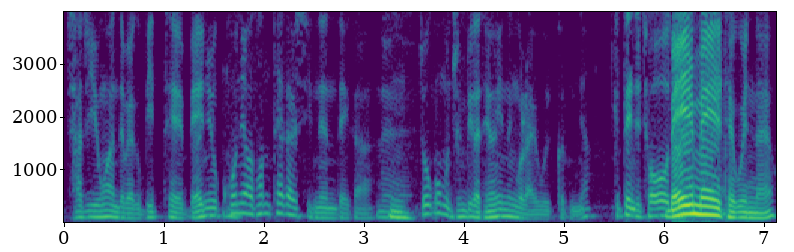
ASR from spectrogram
자주 이용하는 데 말고 밑에 메뉴 코너 선택할 수 있는 데가 네. 음. 조금은 준비가 되어 있는 걸로 알고 있거든요. 그때 이제 저 매일매일 되고 있나요?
